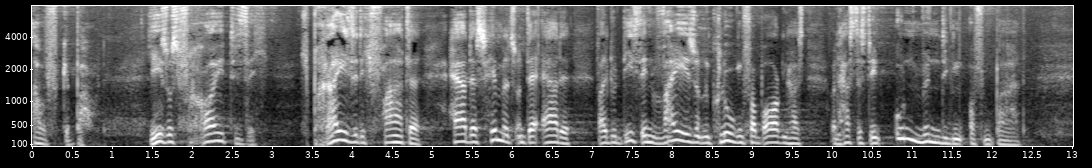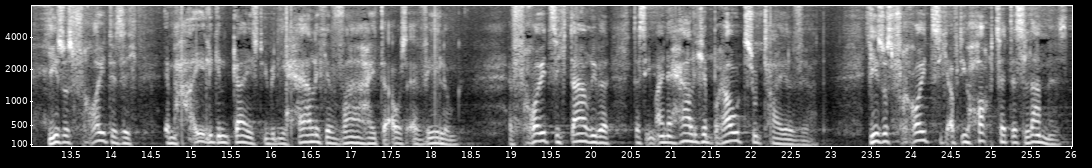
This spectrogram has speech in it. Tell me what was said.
aufgebaut. Jesus freute sich. Ich preise dich, Vater, Herr des Himmels und der Erde, weil du dies den Weisen und Klugen verborgen hast und hast es den Unmündigen offenbart. Jesus freute sich im Heiligen Geist über die herrliche Wahrheit der Auserwählung. Er freut sich darüber, dass ihm eine herrliche Braut zuteil wird. Jesus freut sich auf die Hochzeit des Lammes.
